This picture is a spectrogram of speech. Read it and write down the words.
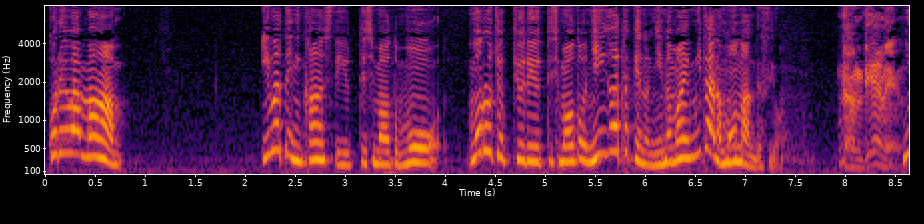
これはまあ岩手に関して言ってしまうともうもろ直球で言ってしまうと新潟県の二の舞みたいなもんなんですよ。なんでやねん。新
